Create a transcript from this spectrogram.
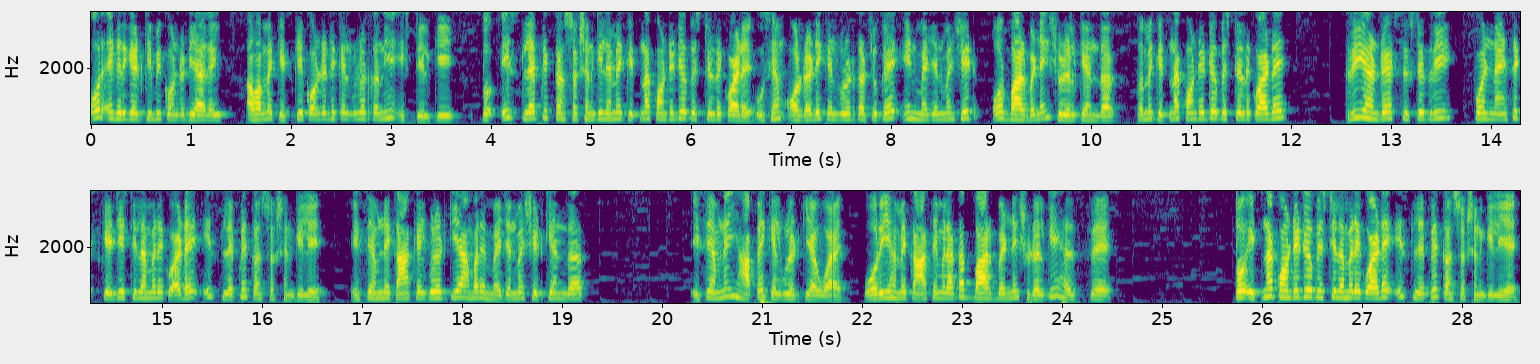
और एग्रीगेट की भी क्वांटिटी आ गई। अब हमें किसकी क्वांटिटी कैलकुलेट करनी है? स्टील की। तो इस स्लैब के कंस्ट्रक्शन के लिए हमें कितना क्वांटिटी ऑफ़ स्टील रिक्वायर्ड है, उसे हम ऑलरेडी कैलकुलेट कर चुके हैं इन मेज़रमेंट शीट और बार बेंडिंग शेड्यूल के अंदर। तो हमें कितना क्वांटिटी ऑफ़ स्टील रिक्वायर्ड है? 363.96 केजी स्टील हमें रिक्वायर्ड है इस स्लैब के कंस्ट्रक्शन के लिए। इसे हमने कहाँ कैलकुलेट किया? हमारे मेज़रमेंट शीट के अंदर। इसे हमने यहाँ पे कैलकुलेट किया हुआ है और ये हमें कहाँ से मिला था? बार बेंडिंग शेड्यूल की हेल्प से। तो इतना क्वांटिटी ऑफ़ स्टील हमें रिक्वायर्ड है इस स्लेब के कंस्ट्रक्शन के लिए।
